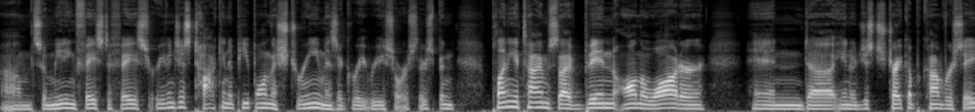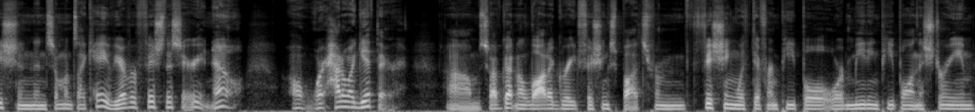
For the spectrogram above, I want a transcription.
Um, so meeting face to face, or even just talking to people on the stream, is a great resource. There's been plenty of times I've been on the water and uh, you know just strike up a conversation, and someone's like, "Hey, have you ever fished this area?" No. Oh, where? How do I get there? Um, so I've gotten a lot of great fishing spots from fishing with different people or meeting people on the stream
